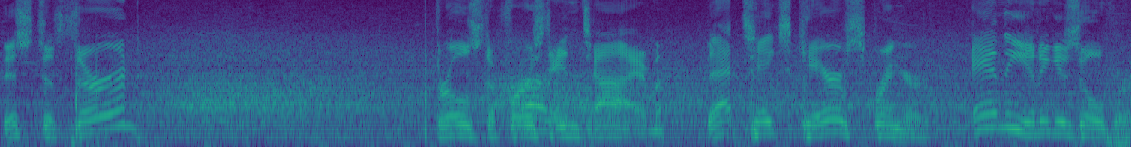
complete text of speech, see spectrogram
This to third. Throws to first in time. That takes care of Springer. And the inning is over.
